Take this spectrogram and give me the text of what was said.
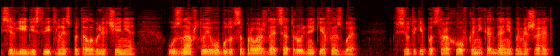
Сергей действительно испытал облегчение, узнав, что его будут сопровождать сотрудники ФСБ. Все-таки подстраховка никогда не помешает.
